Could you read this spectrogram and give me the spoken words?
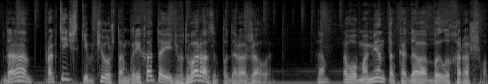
Да, практически, чего ж там, греха таить, в два раза подорожало. Да. С того момента, когда было хорошо.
